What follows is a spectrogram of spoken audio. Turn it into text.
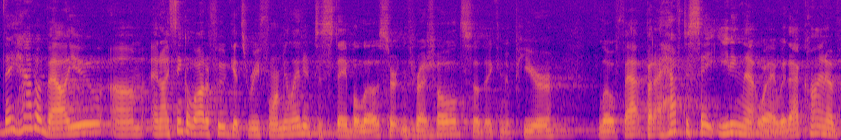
they have a value, um, and I think a lot of food gets reformulated to stay below certain thresholds so they can appear low fat. But I have to say, eating that way, with that kind of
